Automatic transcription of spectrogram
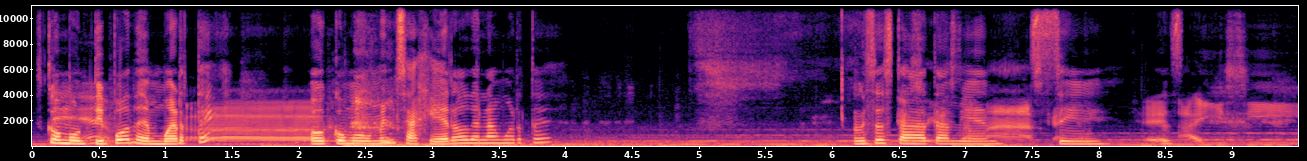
¿Es como un tipo de muerte? ¿O ah. como un mensajero de la muerte? Eso está también. sí. Eh, ahí sí.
